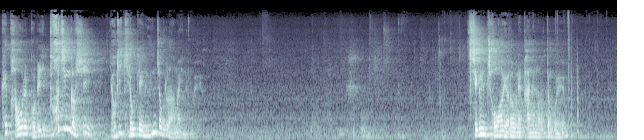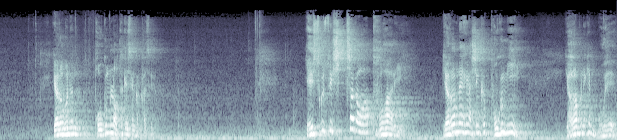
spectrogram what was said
그 바울의 고백이 터진 것이 여기 기록되어 있는 흔적으로 남아 있는 거예요. 지금 저와 여러분의 반응은 어떤 거예요? 여러분은 복음을 어떻게 생각하세요? 예수 그리스도의 십자가와 부활이 여러분의 행하신 그 복음이 여러분에게 뭐예요?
